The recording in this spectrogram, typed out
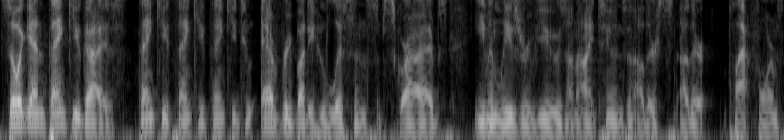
So again, thank you guys. Thank you, thank you, thank you to everybody who listens, subscribes, even leaves reviews on iTunes and other other platforms.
